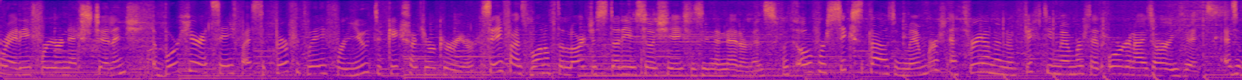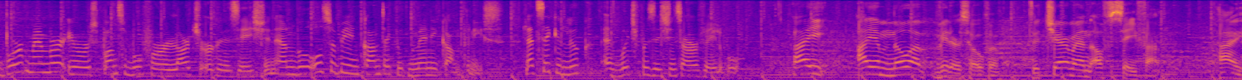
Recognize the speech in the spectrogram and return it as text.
ready for your next challenge? A board here at Sefa is the perfect way for you to kickstart your career. Sefa is one of the largest study associations in the Netherlands, with over 6,000 members and 350 members that organize our events. As a board member, you're responsible for a large organization and will also be in contact with many companies. Let's take a look at which positions are available. Hi, I am Noah Widdershoven, the chairman of Sefa. Hi,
